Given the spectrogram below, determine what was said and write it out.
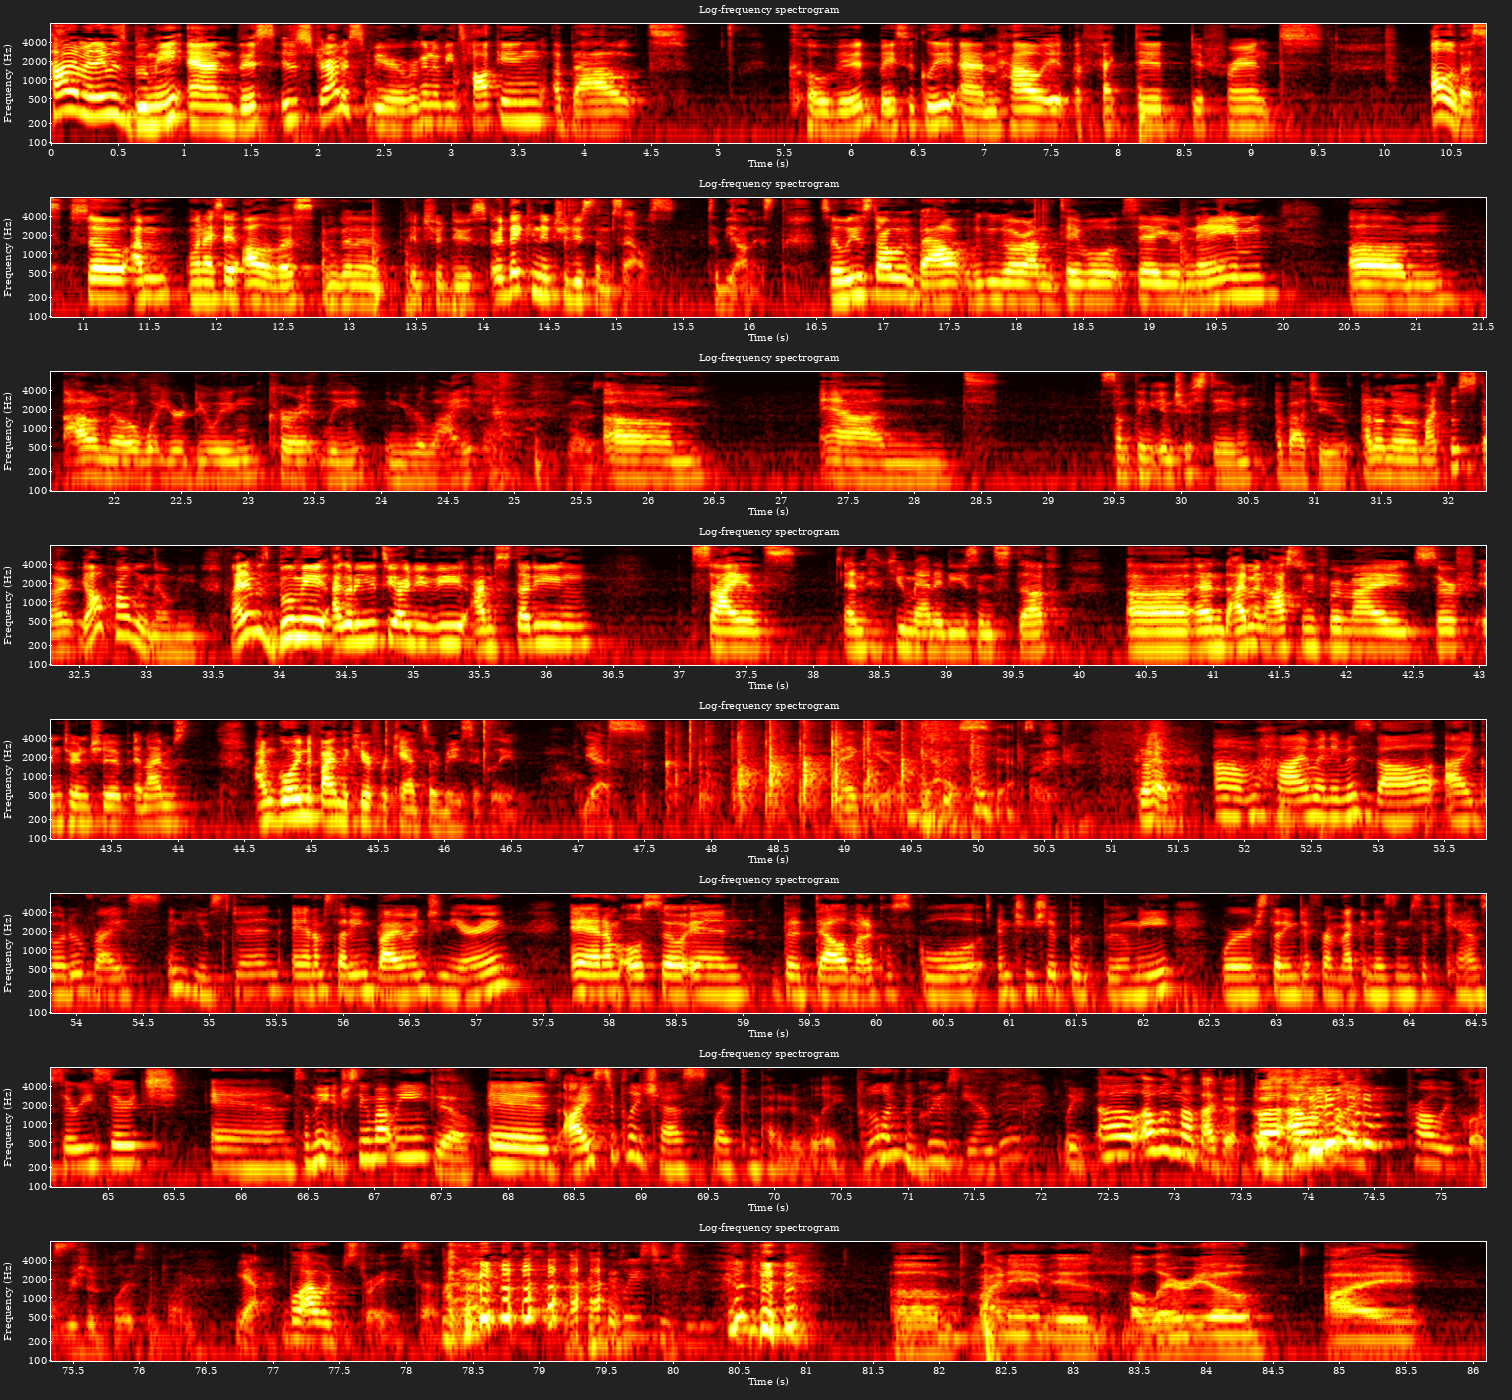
Hi, my name is Bunmi, and this is Stratosphere. We're going to be talking about COVID, basically, and how it affected different, all of us. So, I'm when I say all of us, I'm going to introduce, or they can introduce themselves, to be honest. So we can start with Val. We could go around the table, say your name. Um, I don't know what you're doing currently in your life. Nice. Um, and something interesting about you. I don't know. Am I supposed to start? Y'all probably know me. My name is Bunmi. I go to UTRGV. I'm studying science and humanities and stuff. Uh, and I'm in Austin for my surf internship, and I'm I'm going to find the cure for cancer, basically. Yes. Thank you. Yes. yes. Go ahead. Um, hi, my name is Val. I go to Rice in Houston, and I'm studying bioengineering. And I'm also in the Dell Medical School internship with Bunmi. We're studying different mechanisms of cancer research. And something interesting about me Yeah. is I used to play chess like competitively. I like the Queen's Gambit. Like, uh, I was not that good, but I was like probably close. we should play sometime. Yeah. Well, I would destroy you. So. Please teach me. Um, my name is Alario. I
